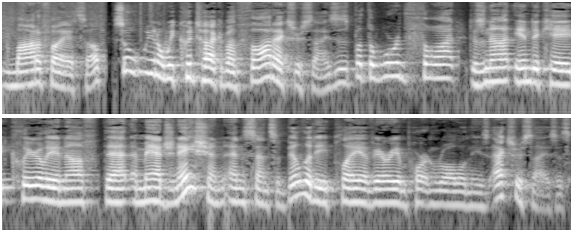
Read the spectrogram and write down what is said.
modify itself. So, you know, we could talk about thought exercises, but the word thought does not indicate clearly enough that imagination and sense play a very important role in these exercises.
